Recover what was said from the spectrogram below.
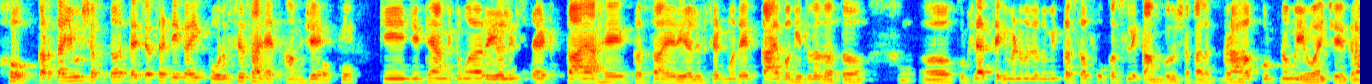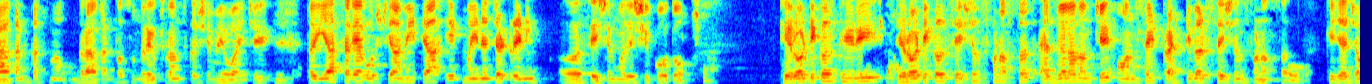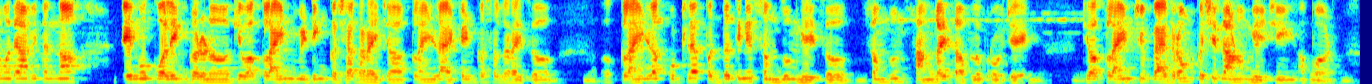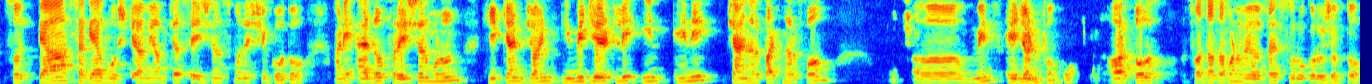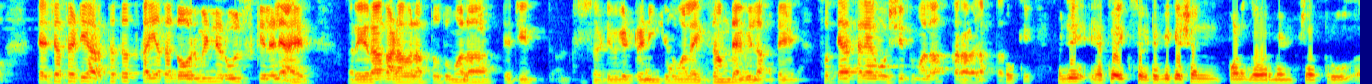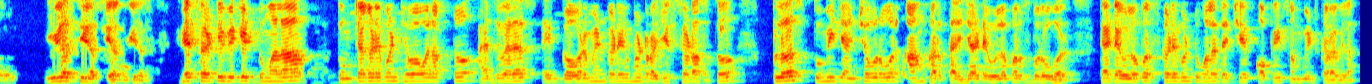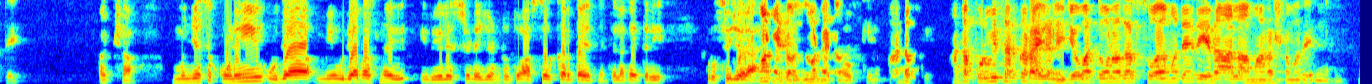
हो करता येऊ शकतं. त्याच्यासाठी काही कोर्सेस आहेत आमचे ओके. की जिथे आम्ही तुम्हाला रिअल इस्टेट काय आहे कसं आहे रिअल इस्टेटमध्ये काय बघितलं जातं हं. अं, कुठल्या सेगमेंटमध्ये तुम्ही कसं फोकसली काम करू शकाल ग्राहक कुठनं मिळवायचे ग्राहकांपासून ग्राहकांपासून रेफरन्स कसे मिळवायचे हं. तर या सगळ्या गोष्टी आम्ही त्या एक महिन्याच्या ट्रेनिंग सेशनमध्ये शिकवतो. अच्छा. थेरॉटिकल थेरी थेरॉटिकल सेशन्स पण असतात ऍज वेल एज आमचे ऑनसाईट प्रॅक्टिकल सेशन्स पण असतात. हो. की ज्याच्यामध्ये आम्ही त्यांना डेमो कॉलिंग करणं किंवा क्लायंट मीटिंग कशा करायच्या क्लायंटला अटेंड कसं करायचं. क्लायंटला कुठल्या पद्धतीने समजून घ्यायचं. समजून सांगायचं आपलं प्रोजेक्ट. किंवा क्लायंटची बॅकग्राऊंड कशी जाणून घ्यायची आपण. सो त्या सगळ्या गोष्टी आम्ही आमच्या सेशन्समध्ये शिकवतो आणि ऍज अ फ्रेशर म्हणून he can join immediately in any channel partner firm means agent firm और तो स्वतःचा पण व्यवसाय सुरू करू शकतो त्याच्यासाठी अर्थातच काही आता गव्हर्नमेंटने रूल्स केलेले आहेत रेरा काढावा लागतो तुम्हाला. त्याची सर्टिफिकेट ट्रेनिंगची तुम्हाला एक्झाम द्यावी लागते. सो त्या सगळ्या गोष्टी तुम्हाला कराव्या लागतात. ओके म्हणजे ह्याचं एक सर्टिफिकेशन पण गव्हर्नमेंटच्या through yes yes yes yes हे सर्टिफिकेट तुम्हाला तुमच्याकडे पण ठेवावं लागतं ऍज वेल एज एक गव्हर्नमेंटकडे पण रजिस्टर्ड असतं. प्लस तुम्ही ज्यांच्याबरोबर काम करताय ज्या डेव्हलपर्स बरोबर त्या डेव्हलपर्सकडे पण तुम्हाला त्याची एक कॉपी सबमिट करावी लागते. अच्छा. म्हणजे असं कोणीही उद्या मी उद्यापासून रिअल एस्टेट एजंट होतो असं करता येत नाही. त्याला काहीतरी प्रोसिजर आहे. Not at all not at all okay आता आता पूर्वीसारखं राहिलं नाही. जेव्हा दोन हजार सोळा मध्ये रेरा आला महाराष्ट्रामध्ये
